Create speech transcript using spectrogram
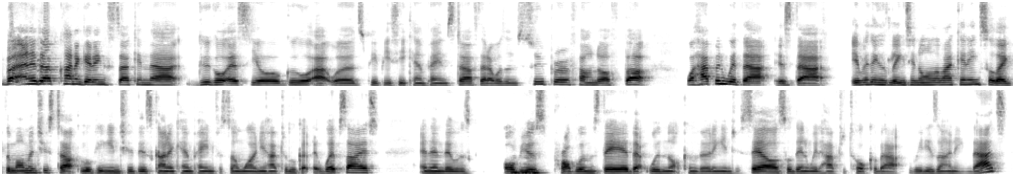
but I ended up kind of getting stuck in that Google SEO, Google AdWords, PPC campaign stuff that I wasn't super fond of. But what happened with that is that everything is linked in online marketing. So like the moment you start looking into this kind of campaign for someone, you have to look at their website. And then there was obvious mm-hmm. problems there that were not converting into sales. So then we'd have to talk about redesigning that.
